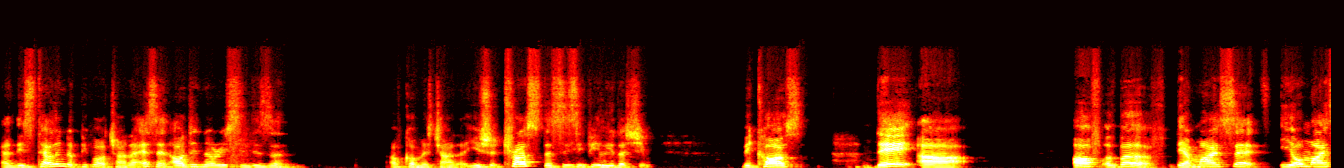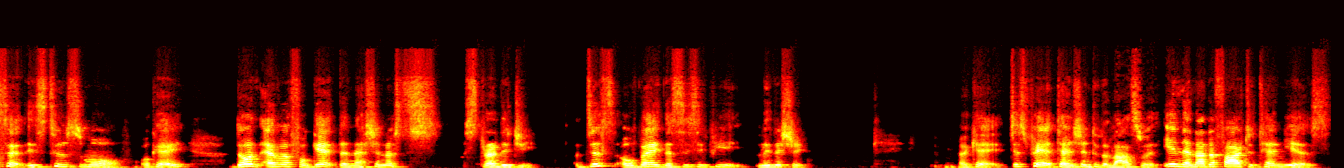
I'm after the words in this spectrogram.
And it's telling the people of China, as an ordinary citizen of Communist China, you should trust the CCP leadership because they are off above. Their mindset, your mindset is too small. Okay. Don't ever forget the national strategy. Just obey the CCP leadership. Okay. Just pay attention to the last word. In another five to 10 years,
